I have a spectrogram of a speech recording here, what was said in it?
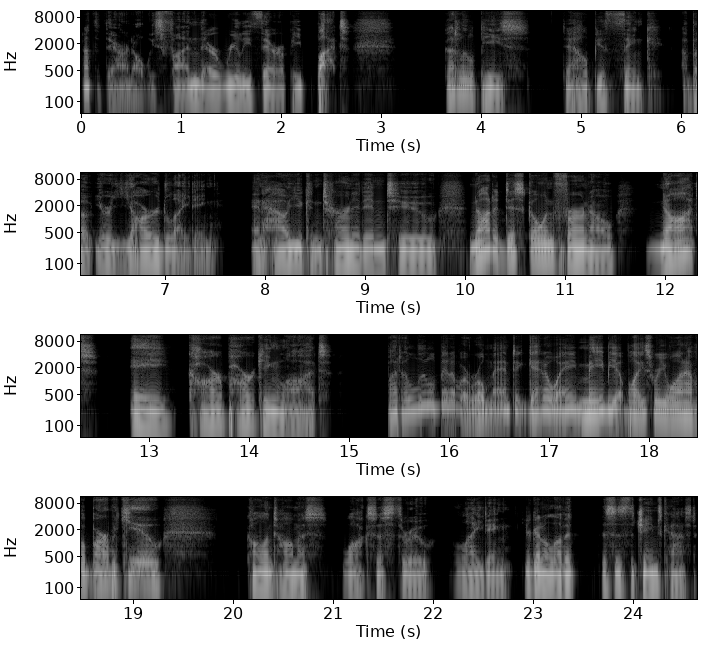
Not that they aren't always fun, they're really therapy, but got a little piece to help you think about your yard lighting and how you can turn it into not a disco inferno, not a car parking lot, but a little bit of a romantic getaway, maybe a place where you want to have a barbecue. Colin Thomas walks us through lighting. You're going to love it. This is the James Cast.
